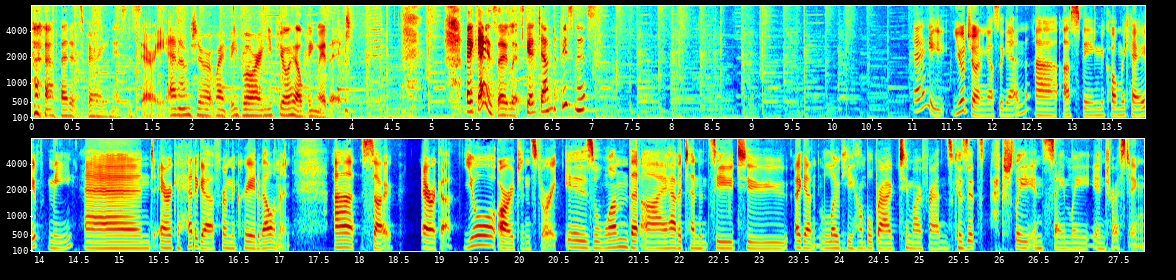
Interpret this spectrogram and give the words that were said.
but it's very necessary, and I'm sure it won't be boring if you're helping with it. okay, so let's get down to business. Hey, you're joining us again, uh, us being Nicole McCabe, me, and Erica Hediger from the Creative Element. Uh, so, Erica, your origin story is one that I have a tendency to, again, low key humble brag to my friends because it's actually insanely interesting.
